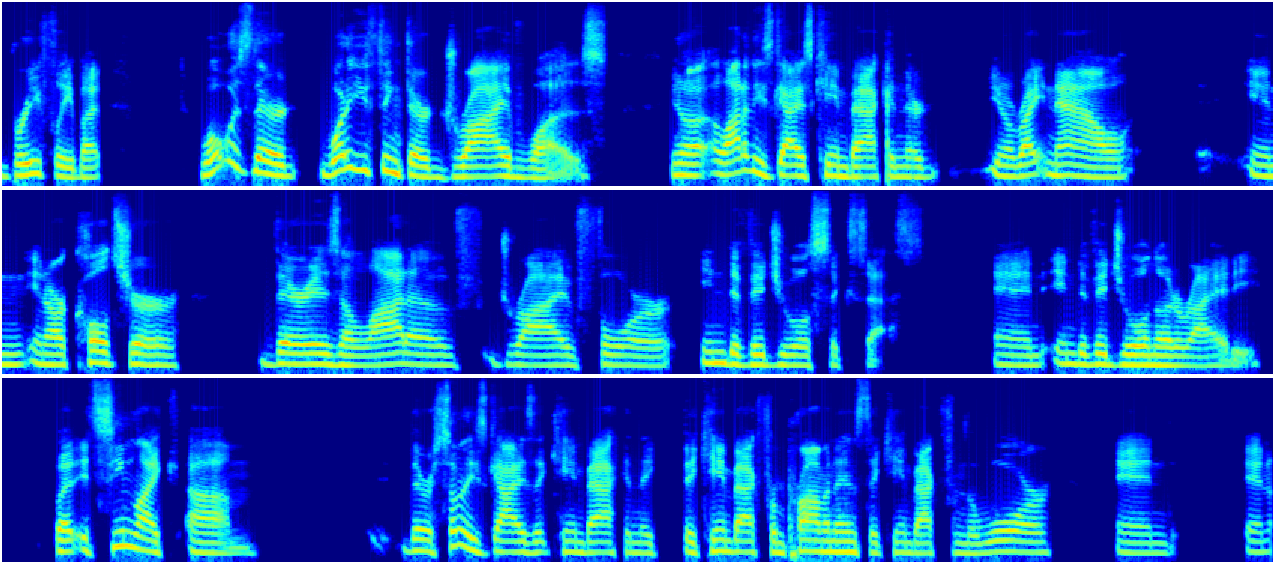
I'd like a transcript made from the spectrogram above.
briefly but what was their what do you think their drive was? You know a lot of these guys came back and they're you know right now in in our culture there is a lot of drive for individual success and individual notoriety. But it seemed like um, there were some of these guys that came back and they they came back from prominence they came back from the war and and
